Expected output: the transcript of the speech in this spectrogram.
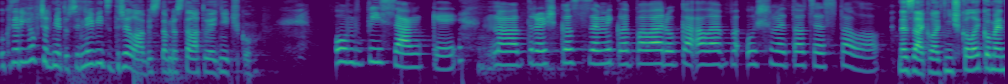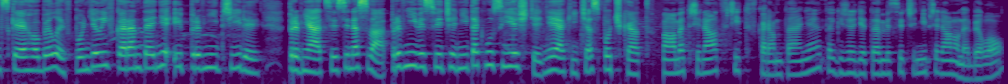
U kterého předmětu si nejvíc dřela, abys tam dostala tu jedničku? U písanky. No, trošku se mi klepala ruka, ale už mi to cestalo. Na základní škole Komenského byli v pondělí v karanténě i první třídy. Prvňáci si na svá první vysvědčení tak musí ještě nějaký čas počkat. Máme 13 tříd v karanténě, takže dětem vysvědčení předáno nebylo.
